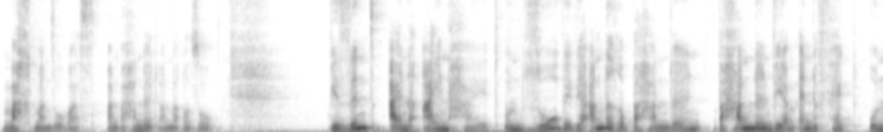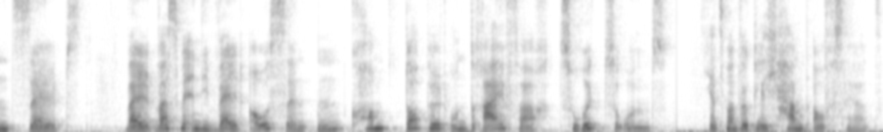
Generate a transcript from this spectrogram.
macht man sowas. Man behandelt andere so. Wir sind eine Einheit und so wie wir andere behandeln, behandeln wir im Endeffekt uns selbst. Weil was wir in die Welt aussenden, kommt doppelt und dreifach zurück zu uns. Jetzt mal wirklich Hand aufs Herz.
